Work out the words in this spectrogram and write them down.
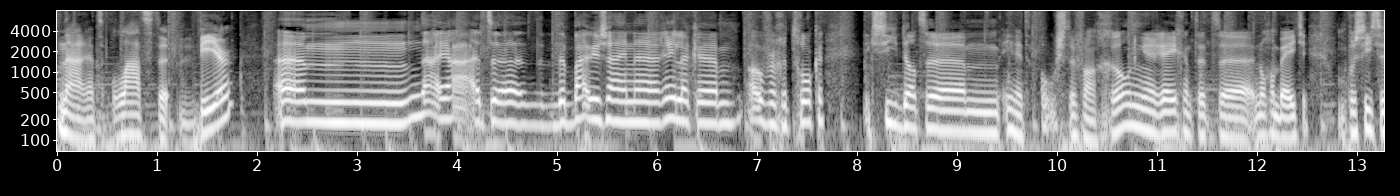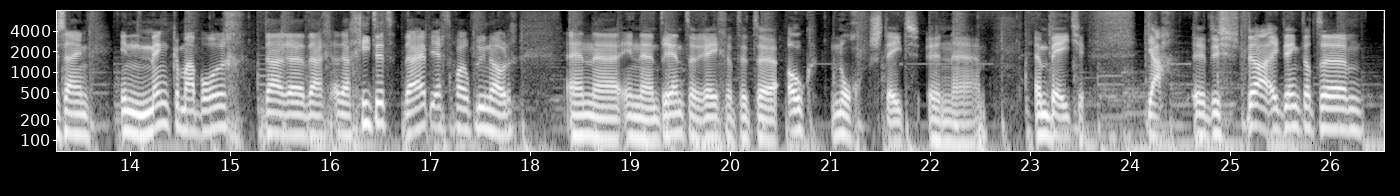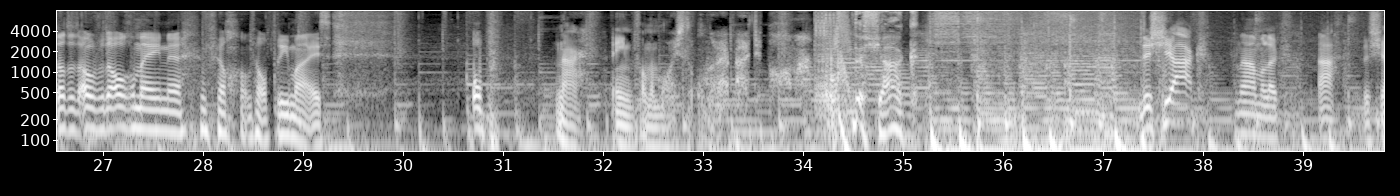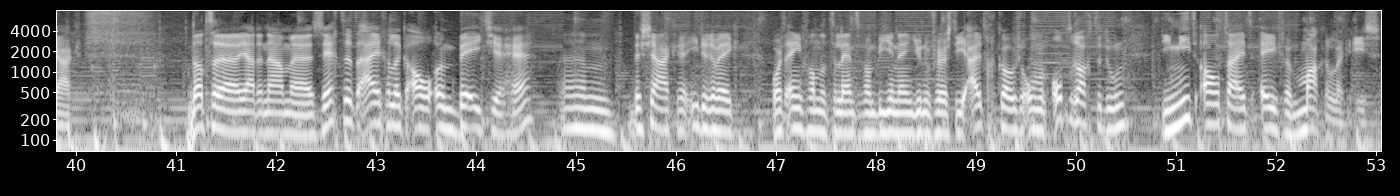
naar het laatste weer. Um, nou ja, het, uh, de buien zijn uh, redelijk uh, overgetrokken. Ik zie dat ehm, in het oosten van Groningen regent het nog een beetje. Om precies te zijn in Menkemaborg. Daar, daar, daar giet het. Daar heb je echt een paraplu nodig. En in Drenthe regent het ook nog steeds een, een beetje. Ja, dus ja, ik denk dat, ehm, dat het over het algemeen wel, wel prima is. Op naar een van de mooiste onderwerpen uit dit programma. De Sjaak. De Sjaak, namelijk. Ah, de Sjaak. Dat, uh, ja, de naam uh, zegt het eigenlijk al een beetje, hè? Um, de Sjaak, uh, iedere week wordt een van de talenten van BNN University uitgekozen om een opdracht te doen die niet altijd even makkelijk is.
